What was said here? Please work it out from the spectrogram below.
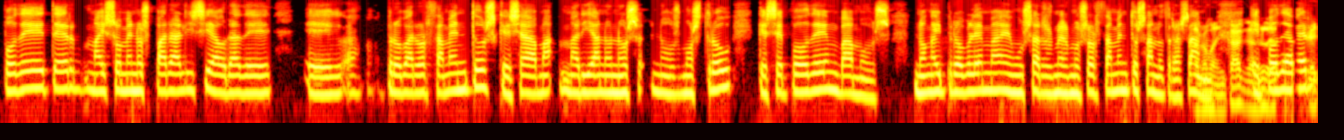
Pode ter máis ou menos parálise a hora de eh, aprobar orzamentos que xa Mariano nos, nos mostrou que se poden, vamos, non hai problema en usar os mesmos orzamentos ano tras ano. Bueno, cangas, e eh, pode haber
